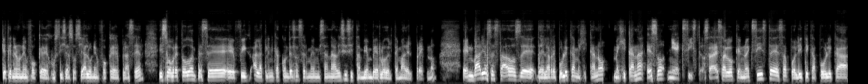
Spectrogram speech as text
que tienen un enfoque de justicia social, un enfoque de placer, y sobre todo empecé, eh, fui a la Clínica Condesa a hacerme mis análisis y también ver lo del tema del PrEP, ¿no? En varios estados de, la República Mexicana eso ni existe, o sea, es algo que no existe, esa política pública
